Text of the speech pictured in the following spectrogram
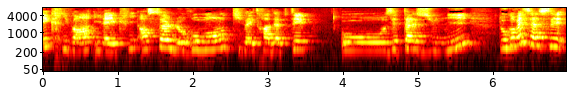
écrivain. Il a écrit un seul roman qui va être adapté aux États-Unis. Donc en fait c'est assez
